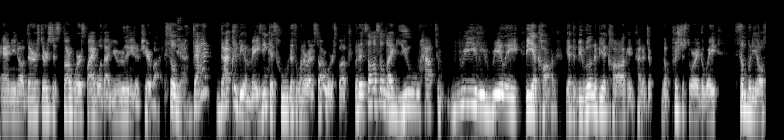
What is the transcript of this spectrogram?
and you know there's there's this Star Wars Bible that you really need to cheer by. So Yeah. that that could be amazing because who doesn't want to read a Star Wars book? But it's also like you have to really really be a cog. You have to be willing to be a cog and kind of just you know push the story the way somebody else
